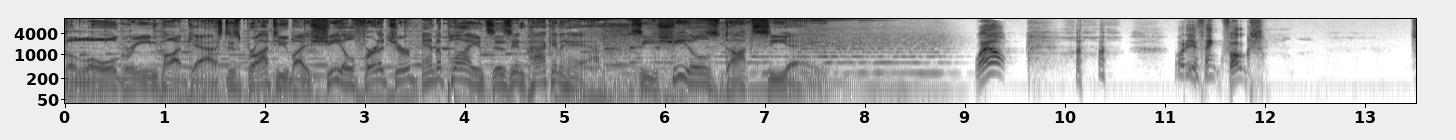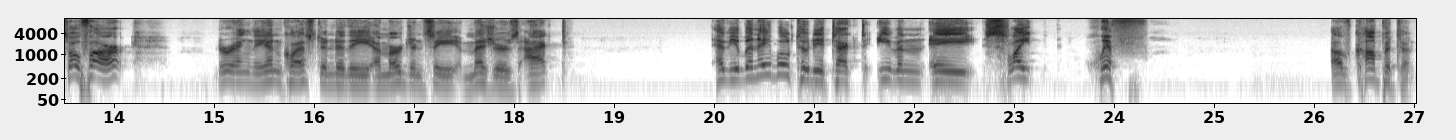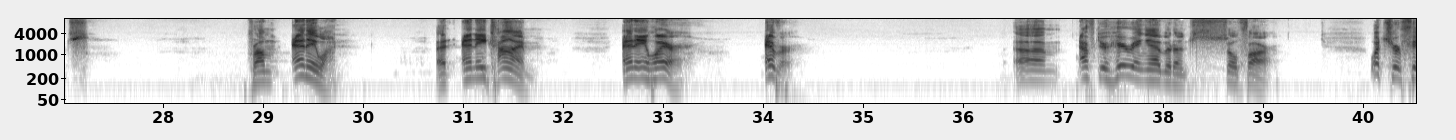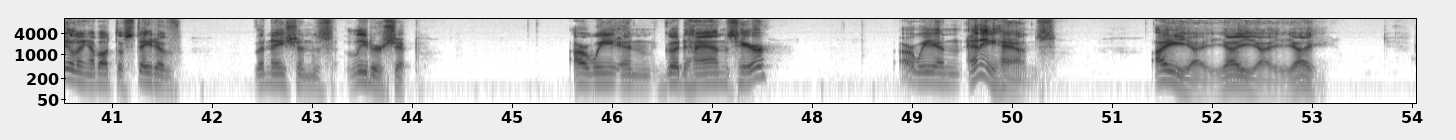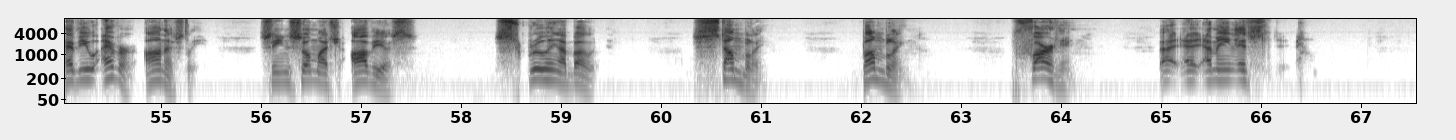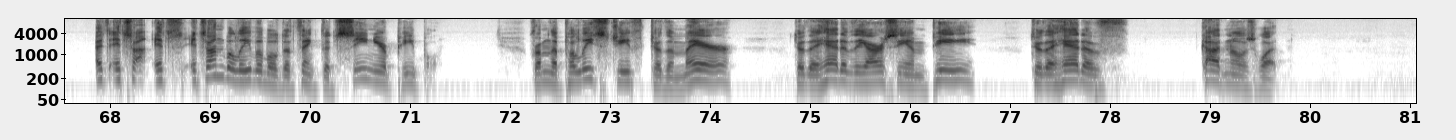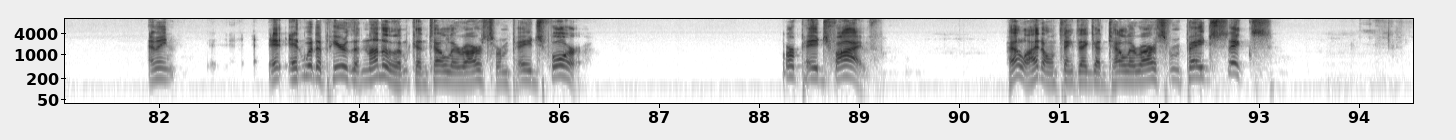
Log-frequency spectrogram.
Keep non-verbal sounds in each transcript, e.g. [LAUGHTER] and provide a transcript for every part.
The Lowell Green Podcast is brought to you by Shield Furniture and Appliances in Pakenham. See shields.ca. Well, [LAUGHS] what do you think, folks? So far, during the inquest into the Emergency Measures Act, have you been able to detect even a slight whiff of competence from anyone at any time, anywhere, ever? Um, after hearing evidence so far, what's your feeling about the state of the nation's leadership? Are we in good hands here? Are we in any hands? Ay, ay, ay, ay, ay. Have you ever, honestly, seen so much obvious screwing about, stumbling, bumbling, farting? I, I mean, it's it's it's it's unbelievable to think that senior people, from the police chief to the mayor, to the head of the RCMP, to the head of God knows what. I mean, it, it would appear that none of them can tell their arse from page four or page five. Hell, I don't think they could tell their arse from page six.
